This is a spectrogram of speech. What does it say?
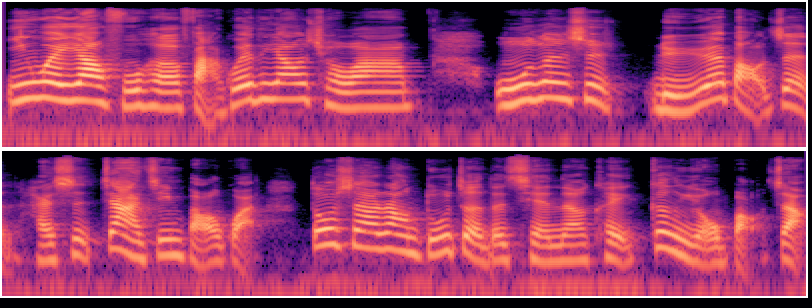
因为要符合法规的要求啊，无论是履约保证还是价金保管，都是要让读者的钱呢可以更有保障。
